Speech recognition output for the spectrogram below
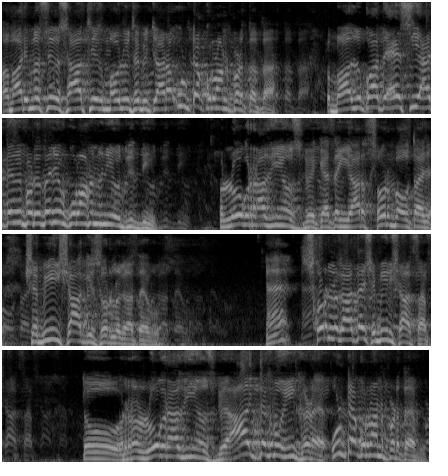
ہماری مسجد کے ساتھ ہی ایک مولوی تھا بیچارہ، الٹا قرآن پڑھتا تھا۔ تو بعض اوقات ایسی آیتیں بھی پڑھتا تھا جو قرآن میں نہیں ہوتی تھی۔ اور لوگ راضی ہیں اس پہ، کہتے ہیں، یار، سر بہت ہے۔ شبیر شاہ کی سر لگاتا ہے وہ۔ سر لگاتا ہے شبیر شاہ صاحب۔ تو لوگ راضی ہیں اس پہ۔ آج تک وہی کھڑا ہے۔ الٹا قرآن پڑھتا ہے وہ۔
